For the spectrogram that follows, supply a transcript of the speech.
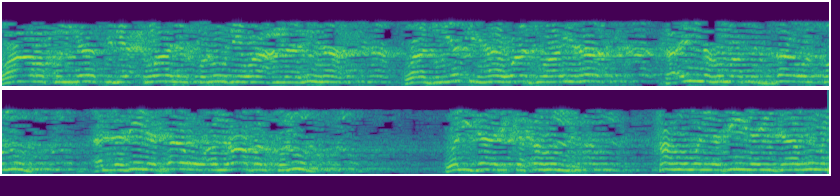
وأعرف الناس بأحوال القلوب وأعمالها وأدويتها وأدوائها فإنهم أطباء القلوب الذين داووا أمراض القلوب. ولذلك فهم فهم الذين يداوون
